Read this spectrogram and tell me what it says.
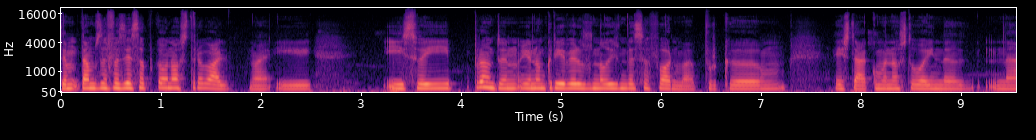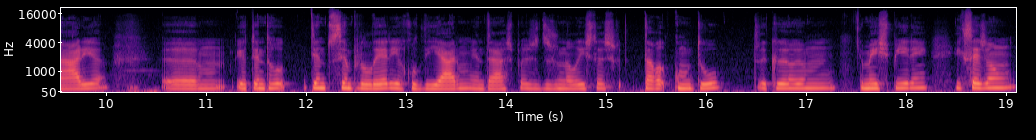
Estamos a fazer só porque é o nosso trabalho, não é? E, E isso aí, pronto, eu não queria ver o jornalismo dessa forma, porque aí está, como eu não estou ainda na área, hum, eu tento, tento sempre ler e rodear-me, entre aspas, de jornalistas tal como tu, que, hum, que me inspirem e que sejam,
